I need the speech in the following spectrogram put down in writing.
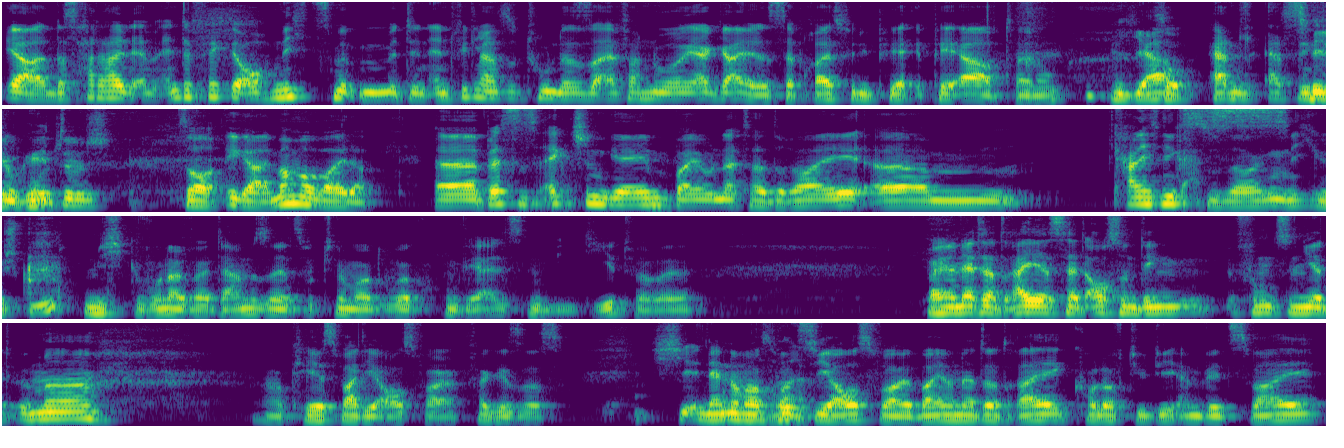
ja, das hat halt im Endeffekt ja auch nichts mit, mit den Entwicklern zu tun. Das ist einfach nur, ja geil, das ist der Preis für die PR-Abteilung. Ja. So, her Glückwunsch. Theoretisch. So, egal, machen wir weiter. Äh, bestes Action-Game, Bayonetta 3, ähm, kann ich nichts zu sagen, nicht gespielt. Mich gewundert, weil da müssen wir jetzt wirklich nochmal drüber gucken, wer alles nominiert war, weil Bayonetta 3 ist halt auch so ein Ding, funktioniert immer. Okay, es war die Auswahl, vergiss es. Ich nenne nochmal kurz die Auswahl. Bayonetta 3, Call of Duty MW2,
